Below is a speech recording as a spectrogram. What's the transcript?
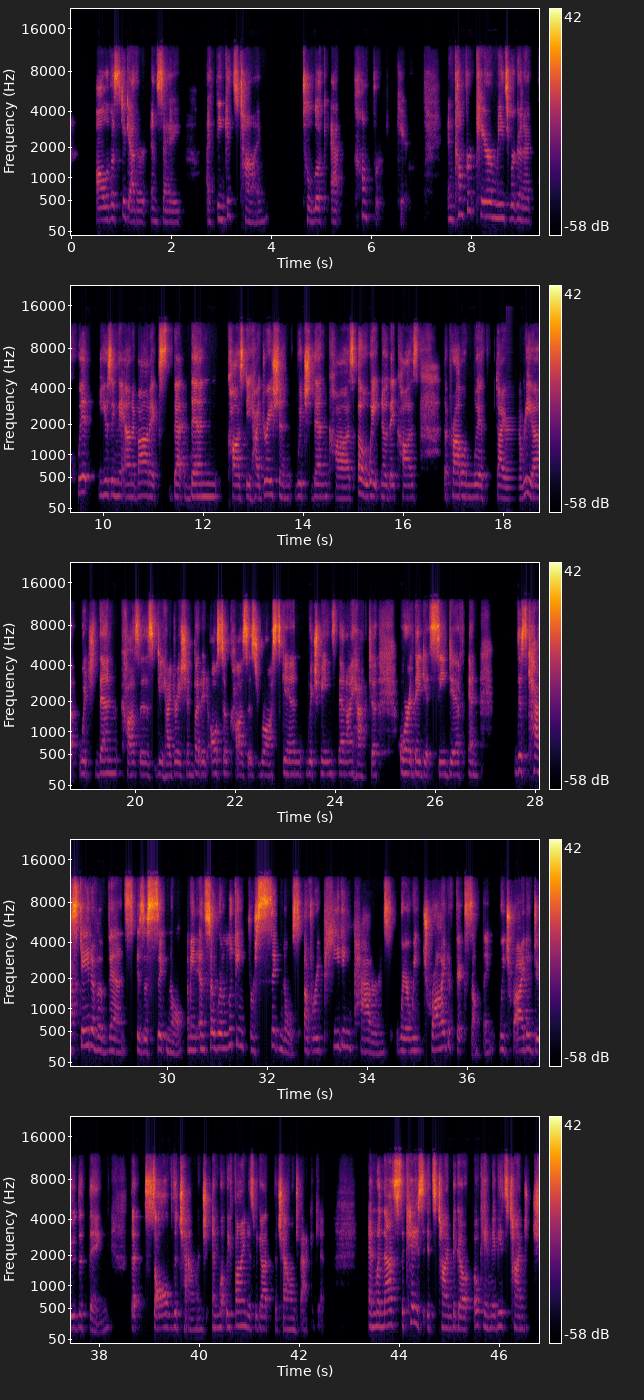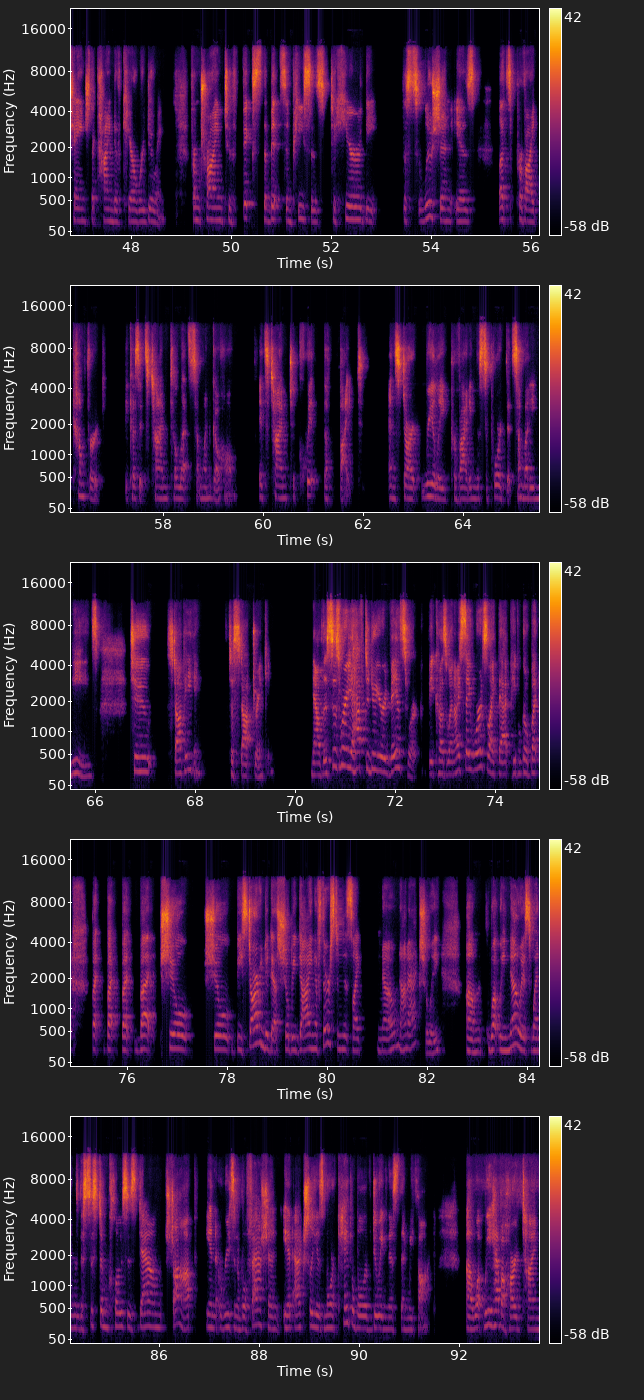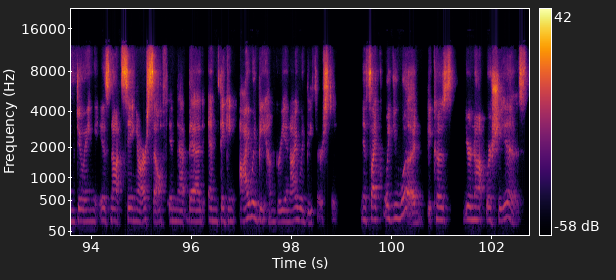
all of us together and say i think it's time to look at comfort care. And comfort care means we're going to quit using the antibiotics that then cause dehydration, which then cause, oh, wait, no, they cause the problem with diarrhea, which then causes dehydration, but it also causes raw skin, which means then I have to, or they get C. diff. And this cascade of events is a signal. I mean, and so we're looking for signals of repeating patterns where we try to fix something, we try to do the thing that solve the challenge. And what we find is we got the challenge back again. And when that's the case, it's time to go, okay, maybe it's time to change the kind of care we're doing from trying to fix the bits and pieces to hear the the solution is let's provide comfort because it's time to let someone go home. It's time to quit the fight and start really providing the support that somebody needs to stop eating, to stop drinking. Now, this is where you have to do your advanced work because when I say words like that, people go, but, but, but, but, but she'll, she'll be starving to death. She'll be dying of thirst. And it's like, no, not actually. Um, what we know is when the system closes down shop in a reasonable fashion, it actually is more capable of doing this than we thought. Uh, what we have a hard time doing is not seeing ourselves in that bed and thinking, I would be hungry and I would be thirsty. It's like, well, you would because you're not where she is.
